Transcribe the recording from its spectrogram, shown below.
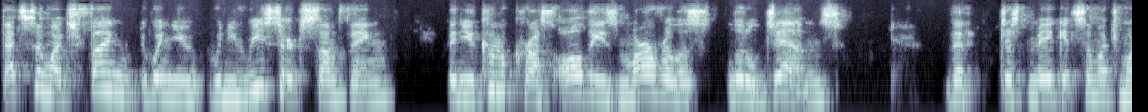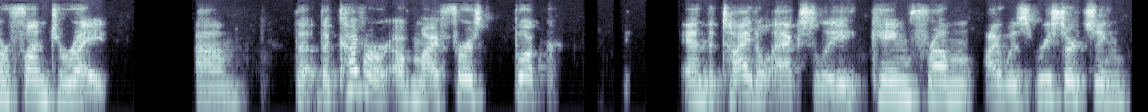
that's so much fun when you when you research something, then you come across all these marvelous little gems that just make it so much more fun to write. Um, the the cover of my first book and the title actually came from I was researching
